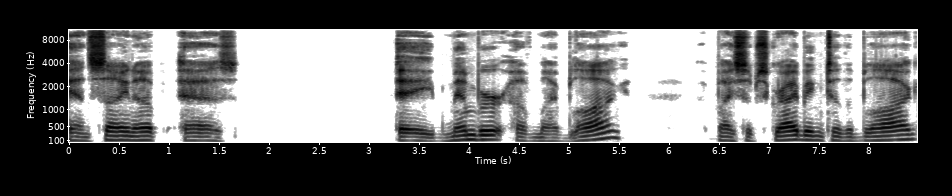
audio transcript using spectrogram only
and sign up as a member of my blog by subscribing to the blog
